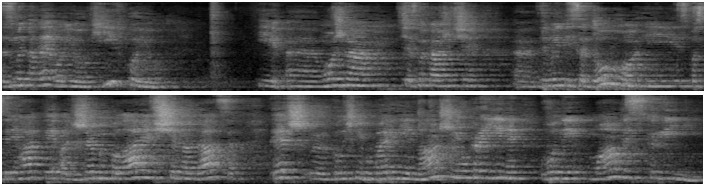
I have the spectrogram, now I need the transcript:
з металевою оківкою. І е, можна, чесно кажучи, е, дивитися довго і спостерігати, адже Миколаївщина, да, це теж е, колишні губернії нашої України, вони мали скрині.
